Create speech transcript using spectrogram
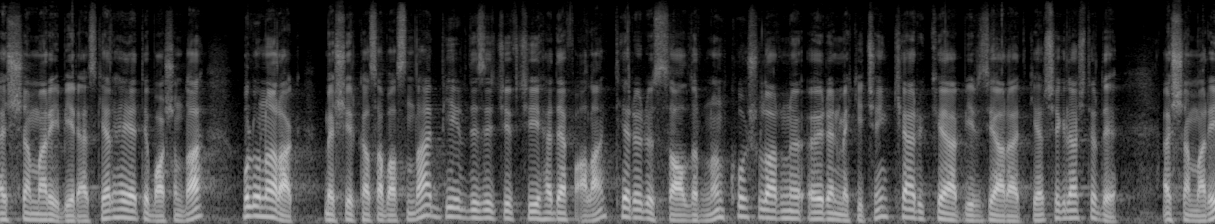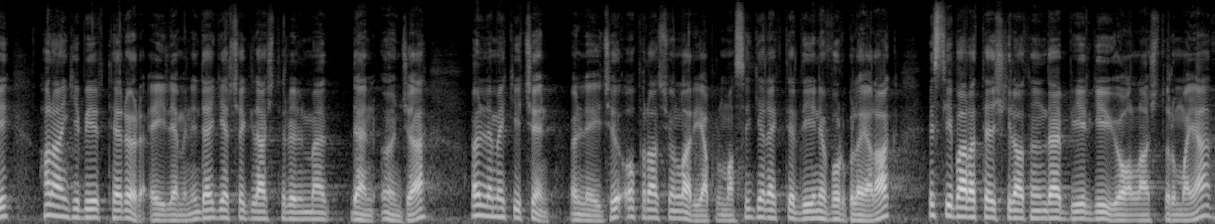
Eşşemari bir asker heyeti başında bulunarak Meşir kasabasında bir dizi çiftçiyi hedef alan terörist saldırının koşullarını öğrenmek için Kerük'e bir ziyaret gerçekleştirdi. Eşşemari herhangi bir terör eylemini de gerçekleştirilmeden önce önlemek için önleyici operasyonlar yapılması gerektirdiğini vurgulayarak istihbarat teşkilatının da bilgi yoğunlaştırmaya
